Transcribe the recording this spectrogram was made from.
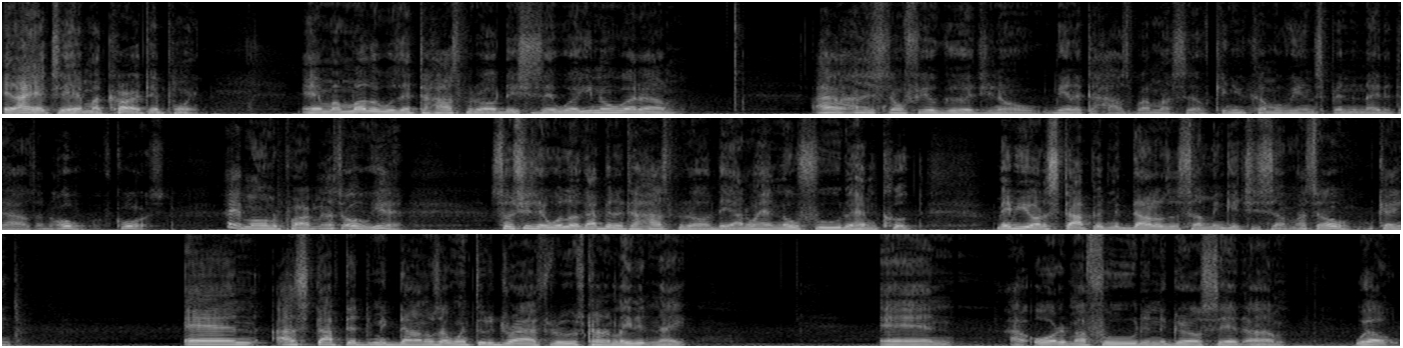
and I actually had my car at that point, and my mother was at the hospital all day. She said, "Well, you know what? Um, I, I just don't feel good, you know, being at the house by myself. Can you come over here and spend the night at the house?" I said, "Oh, of course." I had my own apartment. I said, "Oh yeah." So she said, Well, look, I've been at the hospital all day. I don't have no food. I haven't cooked. Maybe you ought to stop at McDonald's or something and get you something. I said, Oh, okay. And I stopped at the McDonald's. I went through the drive through. It was kind of late at night. And I ordered my food, and the girl said, um, Well,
